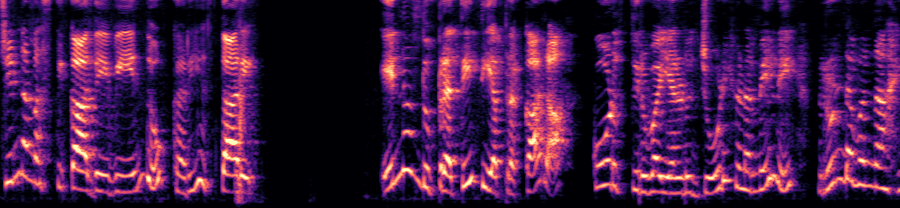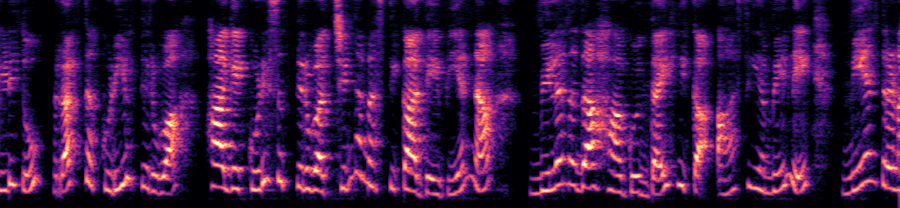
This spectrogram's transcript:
ಚಿನ್ನಮಸ್ತಿಕಾದೇವಿ ಎಂದು ಕರೆಯುತ್ತಾರೆ. ಇನ್ನೊಂದು ಪ್ರತೀತಿಯ ಪ್ರಕಾರ ಕೂಡುತ್ತಿರುವ ಎರಡು ಜೋಡಿಗಳ ಮೇಲೆ ರುಂಡವನ್ನ ಹಿಡಿದು ರಕ್ತ ಕುಡಿಯುತ್ತಿರುವ ಹಾಗೆ ಕುಡಿಸುತ್ತಿರುವ ಚಿನ್ನಮಸ್ತಿಕಾ ದೇವಿಯನ್ನ ಮಿಲನದ ಹಾಗೂ ದೈಹಿಕ ಆಸೆಯ ಮೇಲೆ ನಿಯಂತ್ರಣ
